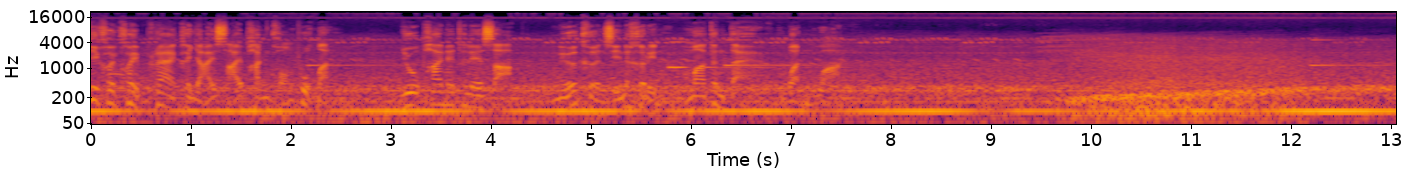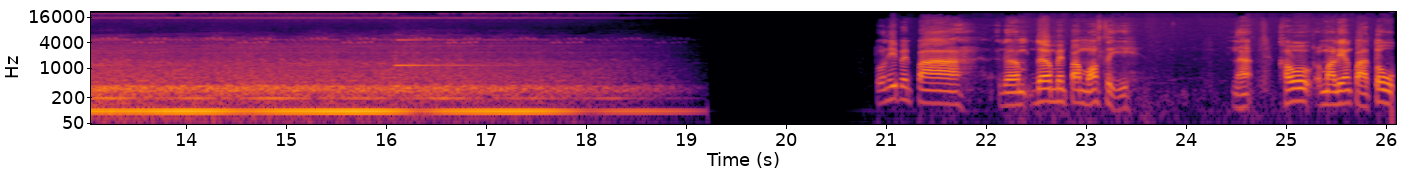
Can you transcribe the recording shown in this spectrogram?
ที่ค่อยๆ แพร่ขยายสายพันธุ์ของพวกมัน อยู่ภายในทะเลสาบ เหนือเขื่อนศรีนครินมาตั้งแต่วันวานตัวนี้เป็นปลาเดิมเดิมเป็นปลาหมอสีนะฮะเขามาเลี้ยงปลาตู้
